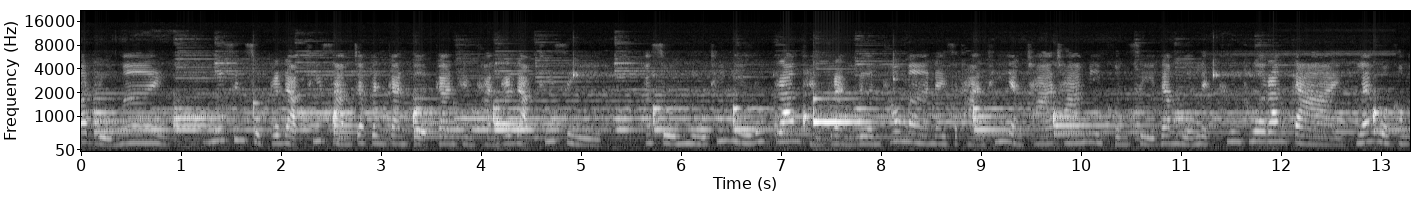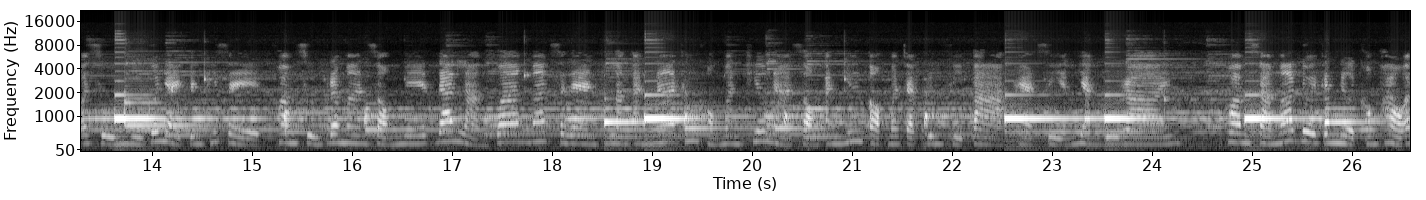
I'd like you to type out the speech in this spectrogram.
อดหรือไม่ เมื่อสิ้นสุดระดับที่ 3 จะเป็นการเปิดการแข่งขันระดับที่ 4 อสูรหมูที่มีรูปร่างแข็งแกร่งเดินเข้ามาในสถานที่อย่างช้าช้าๆมีขนสีดำเหมือนเหล็กขึ้นทั่วร่างกาย และหัวของอสูรหมูก็ใหญ่เป็นพิเศษ ความสูงประมาณ 2 เมตร ด้านหลังกว้างมากแสดงพลังอันน่าทึ่งของมันเขี้ยวหนาสองอันยื่นออกมาจากริมฝีปากแผดเสียงอย่างดุร้าย ความสามารถโดยกำเนิดของเผ่าอ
